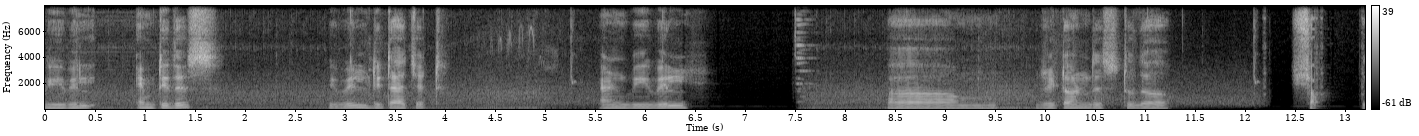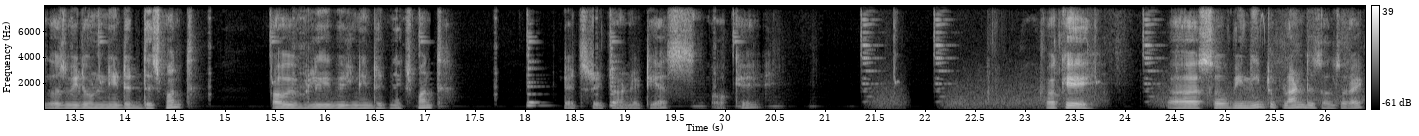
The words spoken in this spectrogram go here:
We will empty this, we will detach it, and we will um, return this to the shop because we don't need it this month. Probably we'll need it next month let's return it yes. Okay. Okay. Uh, so we need to plant this also right?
